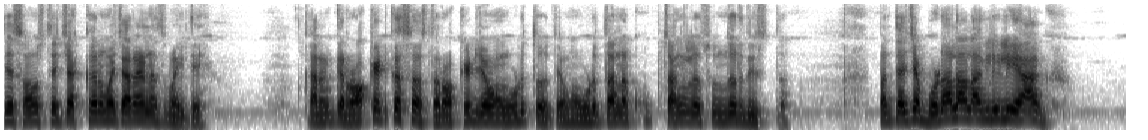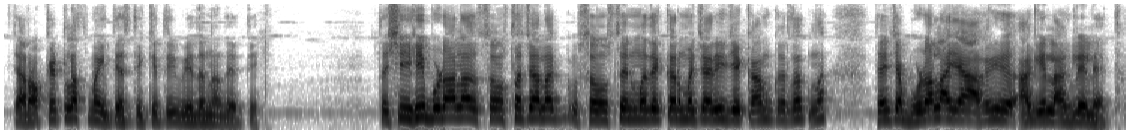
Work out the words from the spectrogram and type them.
ते संस्थेच्या कर्मचाऱ्यांनाच माहिती आहे. कारण की रॉकेट कसं असतं? रॉकेट जेव्हा उडतं तेव्हा उडताना खूप चांगलं सुंदर दिसतं. पण त्याच्या बुडाला लागलेली आग त्या रॉकेटलाच माहिती असते किती वेदना देते. तशी ही बुडाला संस्थाचालक संस्थेमध्ये कर्मचारी जे काम करतात ना त्यांच्या बुडाला या आगी आगी लागलेल्या आहेत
